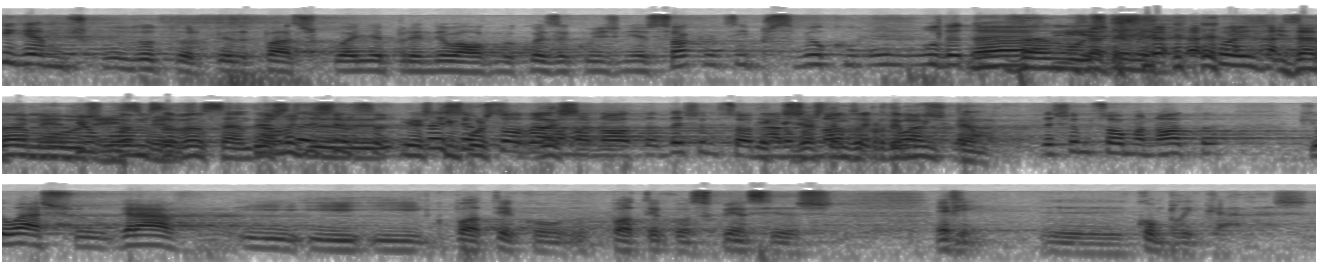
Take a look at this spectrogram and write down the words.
Digamos que o Dr. Pedro Passos Coelho aprendeu alguma coisa com o engenheiro Sócrates e percebeu que o mundo muda todos os vamos, Exatamente. Pois, exatamente. Vamos, vamos avançando. Não, deixa-me só, deixa só dar deixa, uma nota. Deixa-me só é dar uma nota que eu acho grave. Deixa-me só uma nota que eu acho grave e, e, e que pode ter, pode ter consequências, enfim, eh, complicadas.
